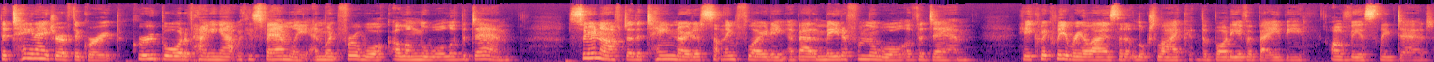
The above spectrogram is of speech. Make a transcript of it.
The teenager of the group grew bored of hanging out with his family and went for a walk along the wall of the dam. Soon after, the teen noticed something floating about a metre from the wall of the dam. He quickly realised that it looked like the body of a baby, obviously dead.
